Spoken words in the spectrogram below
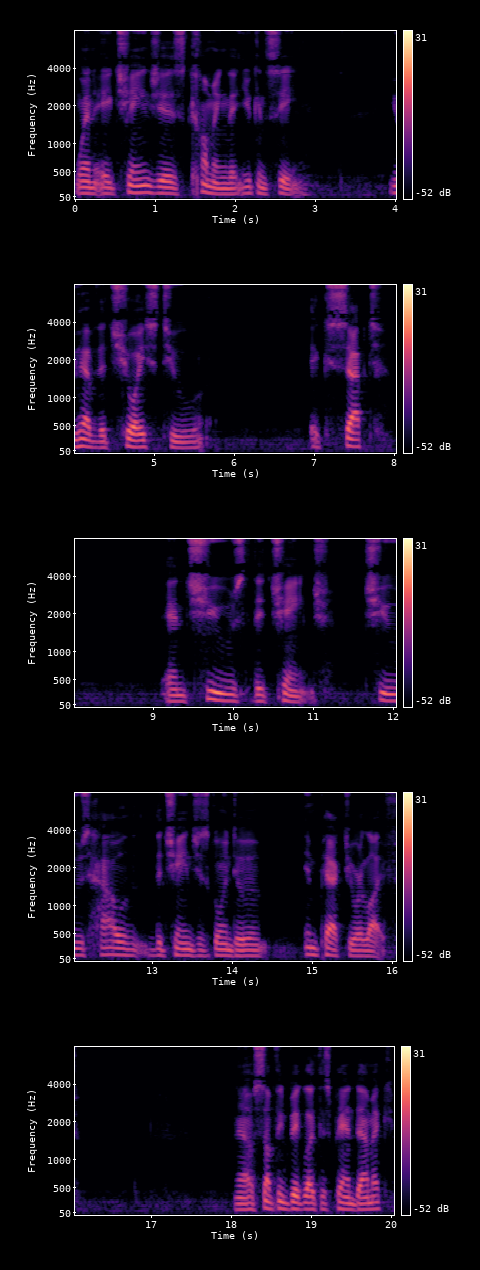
when a change is coming that you can see, you have the choice to accept and choose the change choose how the change is going to impact your life. Now, something big like this pandemic,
